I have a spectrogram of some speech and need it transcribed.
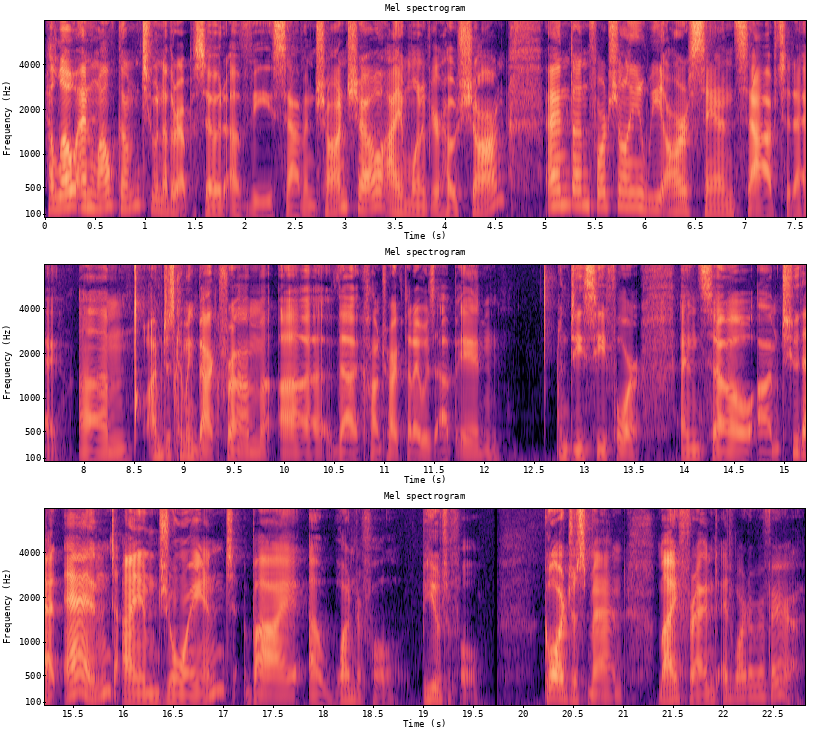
Hello and welcome to another episode of the Sav and Sean Show. I am one of your hosts, Sean, and unfortunately, we are sans Sav today. Um, I'm just coming back from uh, the contract that I was up in DC for, and so um, to that end, I am joined by a wonderful, beautiful, gorgeous man, my friend Eduardo Rivera.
